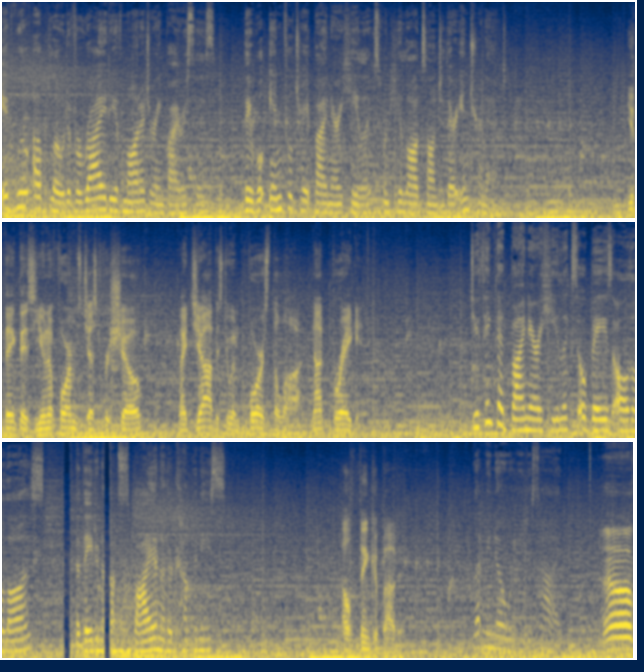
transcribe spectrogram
It will upload a variety of monitoring viruses. They will infiltrate Binary Helix when he logs onto their intranet. You think this uniform's just for show? My job is to enforce the law, not break it. Do you think that Binary Helix obeys all the laws? That they do not spy on other companies? I'll think about it. Let me know what you decide. I'll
